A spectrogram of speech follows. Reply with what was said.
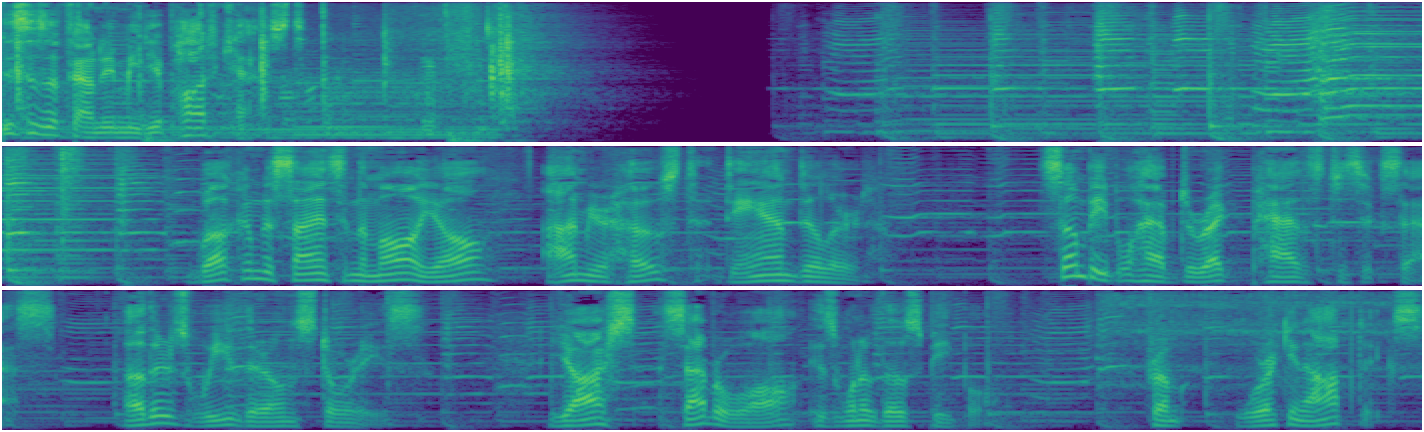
This is a Founding Media podcast. Welcome to Science in the Mall, y'all. I'm your host, Dan Dillard. Some people have direct paths to success, others weave their own stories. Yash Sabharwal is one of those people. From working optics,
